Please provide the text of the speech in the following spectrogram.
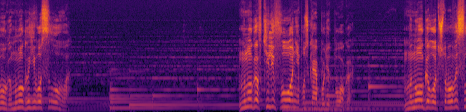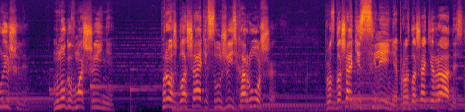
Бога, много Его Слова. Много в телефоне пускай будет Бога. Много вот, чтобы вы слышали. Много в машине. Провозглашайте в свою жизнь хорошее. Провозглашайте исцеление, провозглашайте радость.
